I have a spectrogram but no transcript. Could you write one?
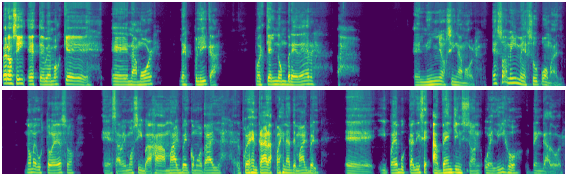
pero sí, este, vemos que eh, Namor le explica por qué el nombre de él, ah, el niño sin amor. Eso a mí me supo mal. No me gustó eso. Eh, sabemos si vas a Marvel como tal, eh, puedes entrar a las páginas de Marvel eh, y puedes buscar, dice Avenging Son o el hijo vengador.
